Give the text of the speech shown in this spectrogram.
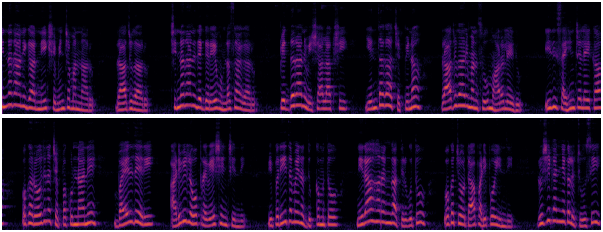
చిన్నరాణి గారిని క్షమించమన్నారు. రాజుగారు చిన్నరాణి దగ్గరే ఉండసాగారు. పెద్దరాణి విశాలాక్షి ఎంతగా చెప్పినా రాజుగారి మనసు మారలేదు. ఇది సహించలేక ఒక రోజున చెప్పకుండానే బయలుదేరి అడవిలో ప్రవేశించింది. విపరీతమైన దుఃఖంతో నిరాహారంగా తిరుగుతూ ఒకచోట పడిపోయింది. ఋషికన్యకలు చూసి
